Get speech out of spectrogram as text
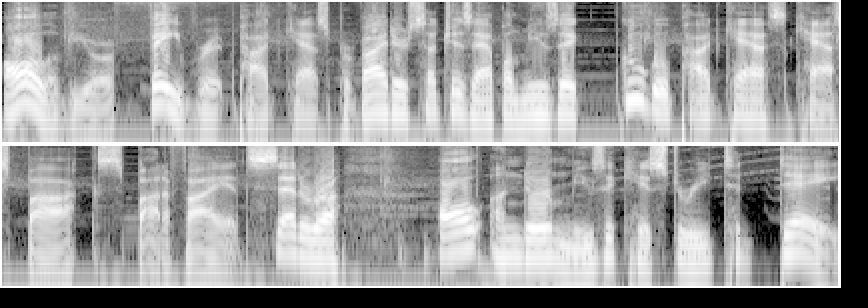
all of your favorite podcast providers such as Apple Music, Google Podcasts, Castbox, Spotify, etc., all under Music History Today.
